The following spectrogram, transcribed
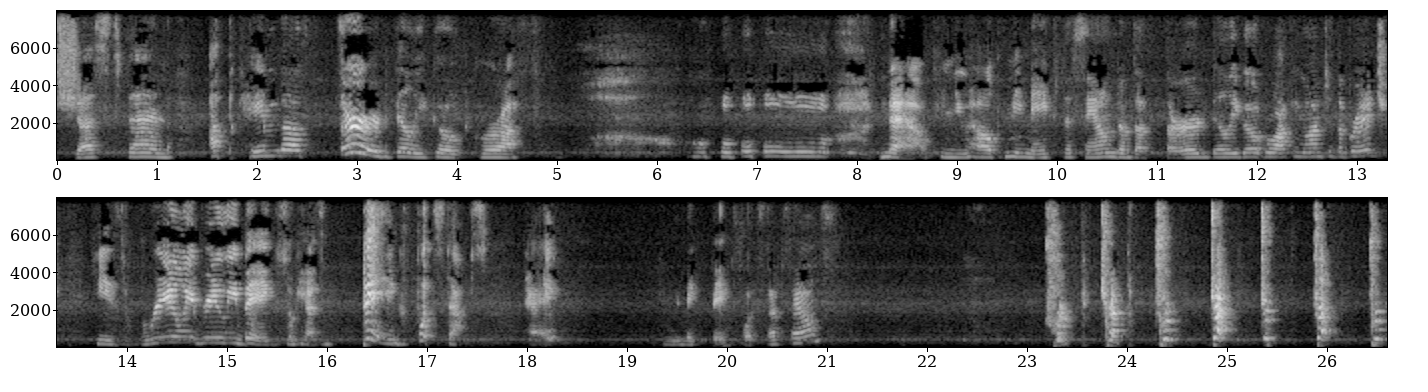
Just then, up came the third billy goat gruff. Now, can you help me make the sound of the third billy goat walking onto the bridge? He's really, really big, so he has big footsteps. Okay? Can you make big footstep sounds? Trip, trap, trip, trap, trip, trap, trip,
